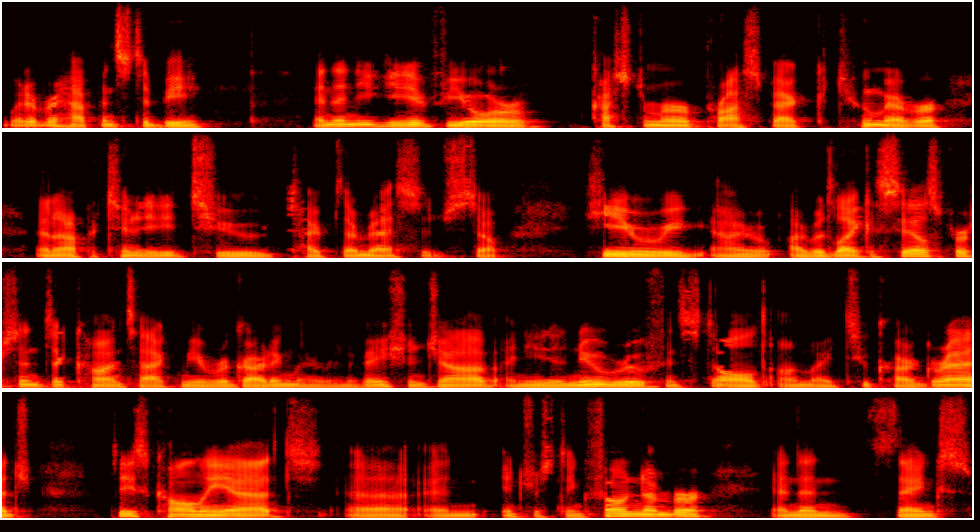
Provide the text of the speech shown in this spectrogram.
whatever happens to be, and then you give your customer, prospect, whomever, an opportunity to type their message. So here we, I, I would like a salesperson to contact me regarding my renovation job. I need a new roof installed on my two-car garage. Please call me at uh, an interesting phone number, and then thanks,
